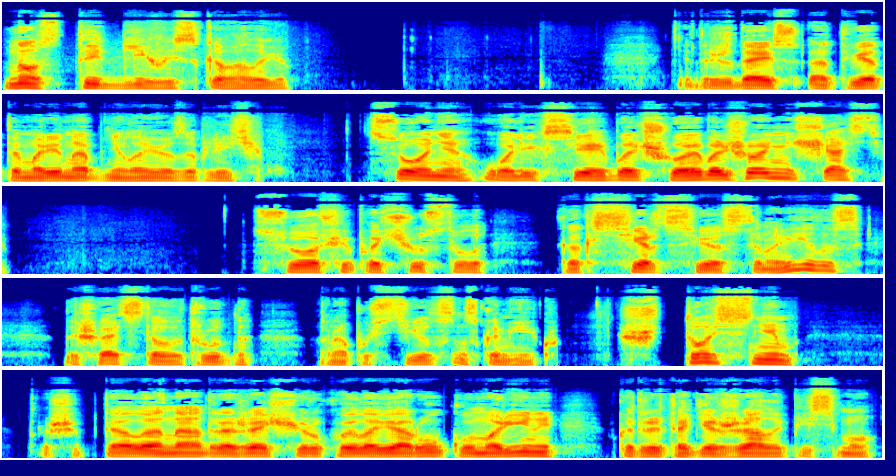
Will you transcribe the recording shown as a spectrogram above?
но стыдливый сковал ее. Не дожидаясь ответа, Марина обняла ее за плечи. — Соня, у Алексея большое-большое несчастье. Софья почувствовала, как сердце ее остановилось, дышать стало трудно. Она опустилась на скамейку. — Что с ним? — прошептала она, дрожащей рукой ловя руку Марины, в которой та держала письмо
